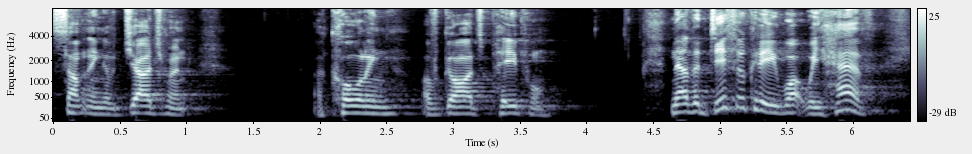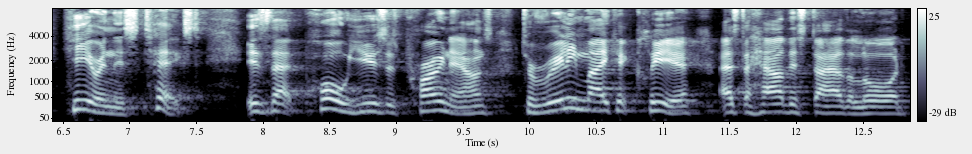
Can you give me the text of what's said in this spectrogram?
something of judgment, a calling of God's people. Now, the difficulty what we have here in this text is that Paul uses pronouns to really make it clear as to how this day of the Lord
